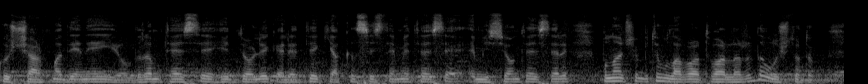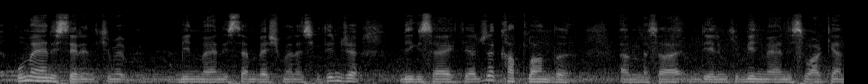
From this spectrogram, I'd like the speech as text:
kuş çarpma deneyi, yıldırım testi, hidrolik, elektrik, yakıt sistemi testi, emisyon testleri. Bunlar için bütün bu laboratuvarları da oluşturduk. Bu mühendislerin şimdi bin mühendisten beş mühendis gidince bilgisayar ihtiyacı da katlandı. Yani mesela diyelim ki bin mühendisi varken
